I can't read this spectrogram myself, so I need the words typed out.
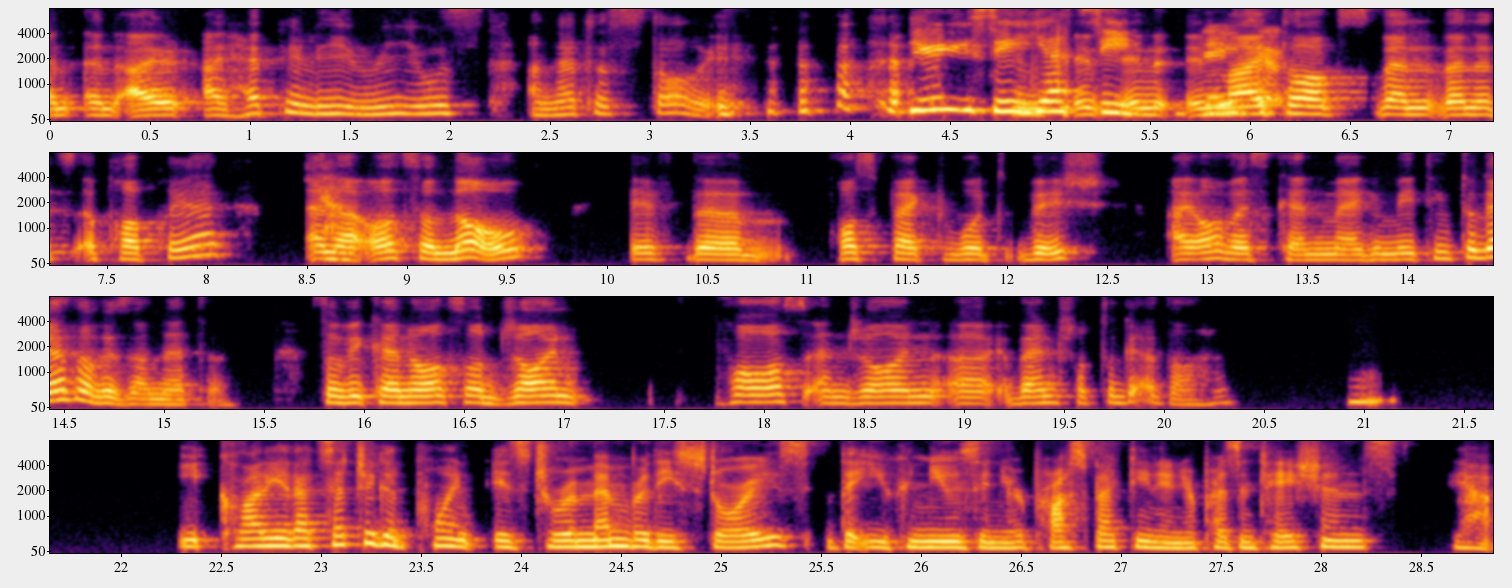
And and I, I happily reuse Annette's story. You, you see, in, yes, in, see, in, there in my talks when when it's appropriate. And Yeah. I also know if the prospect would wish, I always can make a meeting together with Annette. So we can also join force and join uh, venture together. Y- Claudia, that's such a good point is to remember these stories that you can use in your prospecting and your presentations. Yeah.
